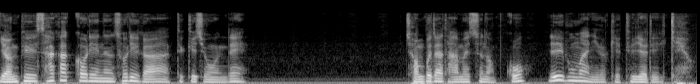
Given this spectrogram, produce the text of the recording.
연필 사각거리는 소리가 듣기 좋은데 전부 다 담을 순 없고 일부만 이렇게 들려드릴게요.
